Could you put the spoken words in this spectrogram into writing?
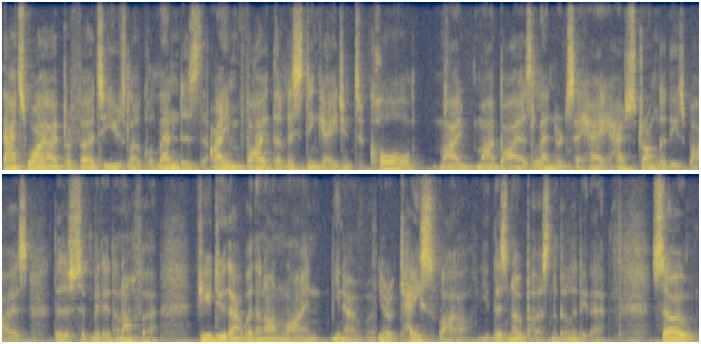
that's why I prefer to use local lenders. I invite the listing agent to call my my buyer's lender and say, "Hey, how strong are these buyers that have submitted an offer?" If you do that with an online, you know, you're a case file. There's no personability there. So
